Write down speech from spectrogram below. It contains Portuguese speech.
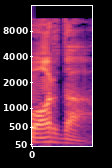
porda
